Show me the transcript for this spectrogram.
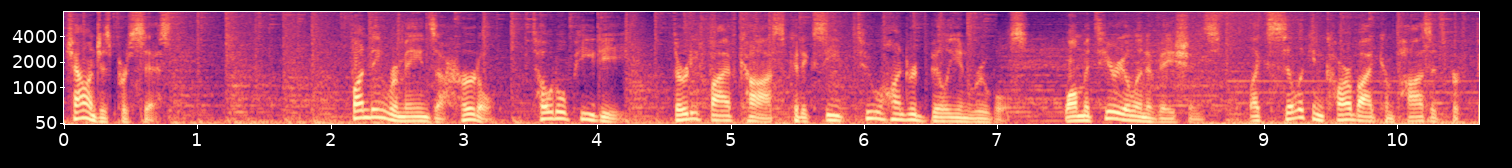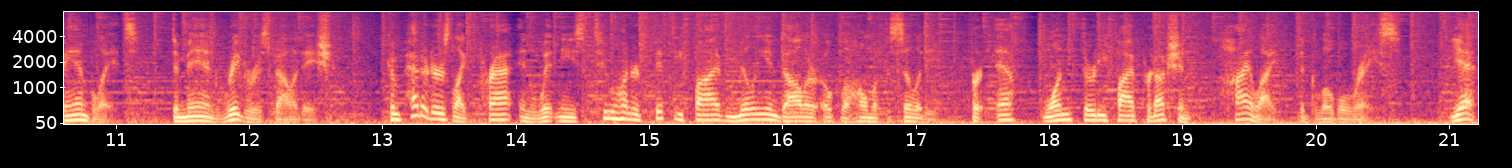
Challenges persist. Funding remains a hurdle. Total PD 35 costs could exceed 200 billion rubles, while material innovations, like silicon carbide composites for fan blades, demand rigorous validation. Competitors like Pratt & Whitney's $255 million Oklahoma facility for F-135 production highlight the global race. Yet,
